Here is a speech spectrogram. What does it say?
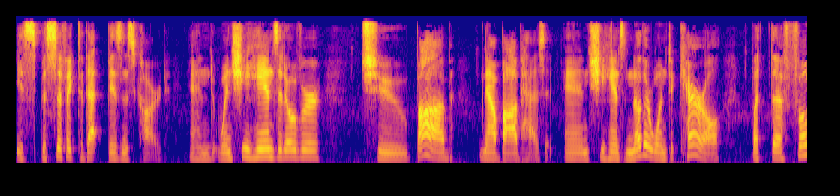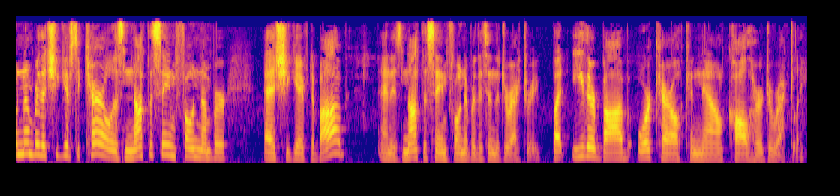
is specific to that business card. And when she hands it over to Bob, now Bob has it. And she hands another one to Carol, but the phone number that she gives to Carol is not the same phone number as she gave to Bob and is not the same phone number that's in the directory. But either Bob or Carol can now call her directly.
